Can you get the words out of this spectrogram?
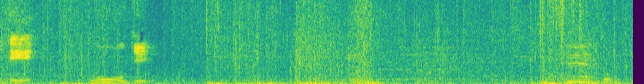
いて。おおギリ。えーと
